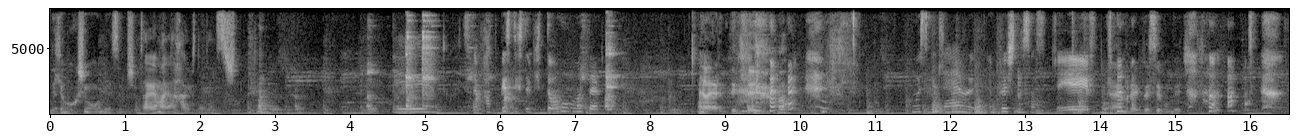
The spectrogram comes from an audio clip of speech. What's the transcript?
Нэлээ хөгшин хүн байсан юм шиг. За ямаа яхаа гэж бодсон шүү дээ. Ээ, тэгсэн подкаст гэсэн битүү хүмүүсээ Яа ярь тэглээ. хүмүүс ингэ амар импрешн сонсож ээ. Амар агрессив хүн байж.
